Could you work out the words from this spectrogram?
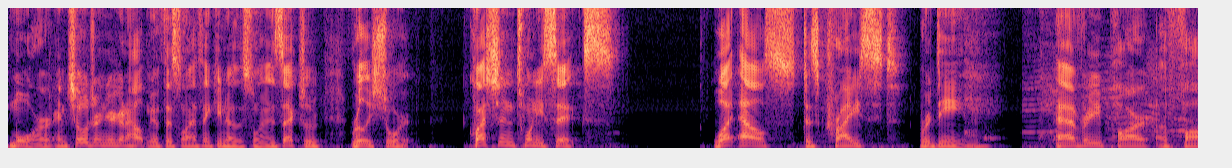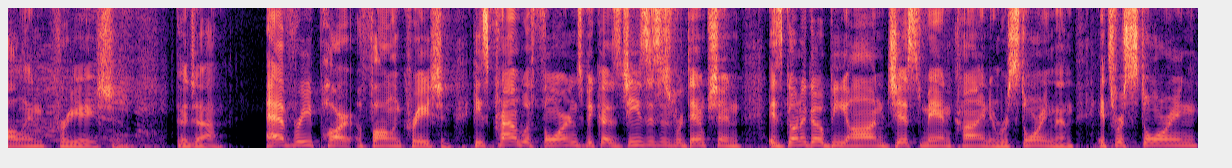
more. And children, you're going to help me with this one. I think you know this one. It's actually really short. Question 26 What else does Christ redeem? Every part of fallen creation. Good job every part of fallen creation. He's crowned with thorns because Jesus' redemption is going to go beyond just mankind and restoring them, it's restoring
